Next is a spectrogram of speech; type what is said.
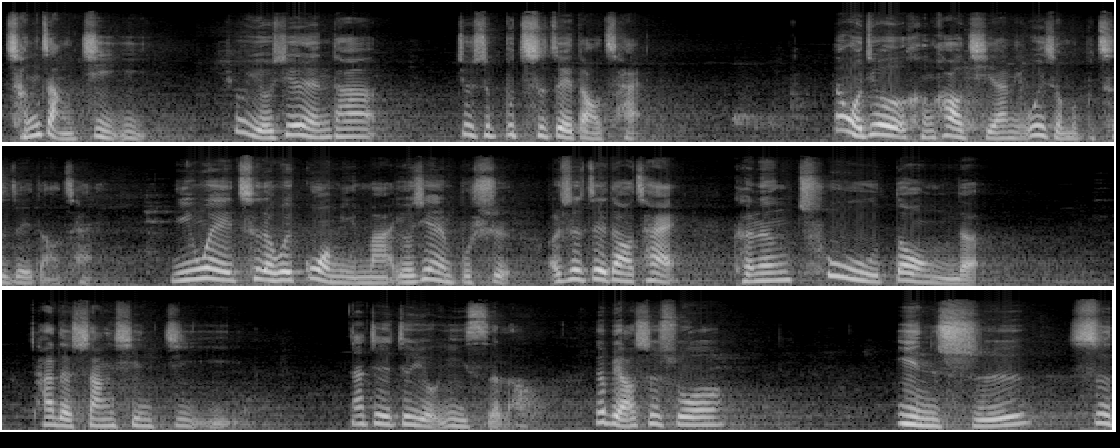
成长记忆。就有些人他就是不吃这道菜，那我就很好奇啊，你为什么不吃这道菜？你因为吃了会过敏吗？有些人不是，而是这道菜可能触动了他的伤心记忆。那这就有意思了，那表示说，饮食是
